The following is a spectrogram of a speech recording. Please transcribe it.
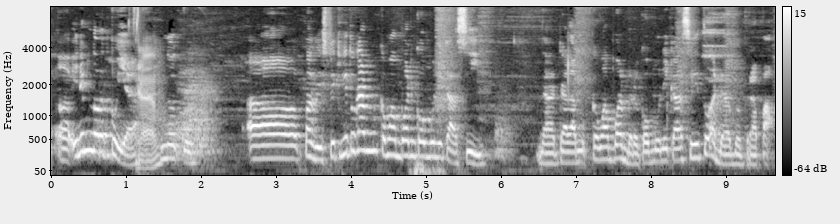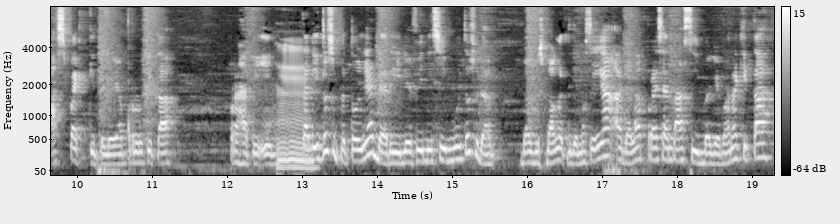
eh, ini menurutku ya, Ya. menurutku eh, public speaking itu kan kemampuan komunikasi. Nah, dalam kemampuan berkomunikasi itu ada beberapa aspek gitu loh yang perlu kita perhatiin. Hmm. Tadi itu sebetulnya dari definisimu itu sudah bagus banget gitu. Maksudnya adalah presentasi, bagaimana kita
